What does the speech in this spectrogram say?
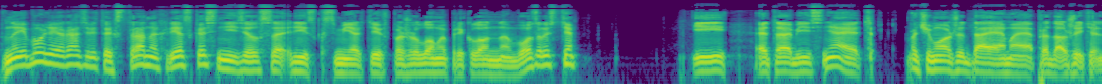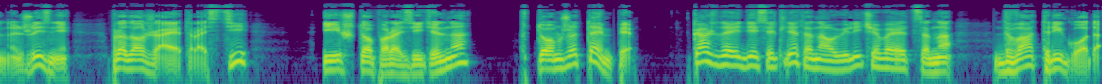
в наиболее развитых странах резко снизился риск смерти в пожилом и преклонном возрасте, и это объясняет, почему ожидаемая продолжительность жизни продолжает расти, и, что поразительно, в том же темпе. Каждые 10 лет она увеличивается на 2-3 года.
